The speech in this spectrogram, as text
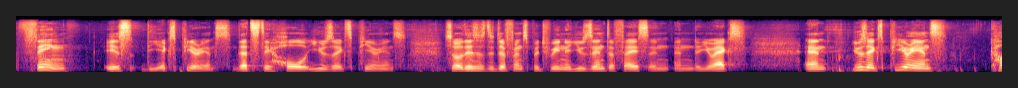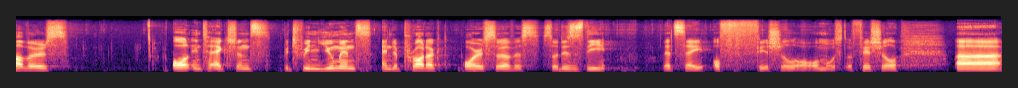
thing is the experience. That's the whole user experience. So this is the difference between a user interface and, and the UX. And user experience covers all interactions between humans and a product or a service. So this is the, let's say, official or almost official uh,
